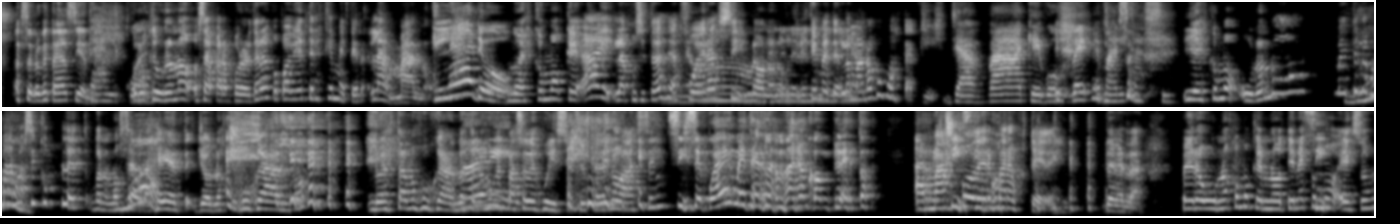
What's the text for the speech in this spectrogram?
hacer lo que estás haciendo. Tal cual. Como que uno no, o sea, para ponerte la copa bien tienes que meter la mano. Claro. No es como que, ay, la pusiste desde afuera, sí. No, no, no, tienes que meter la mano como hasta aquí. Ya va, que vos ves, marica, sí. Y es como, uno no mete la mano así completo. Bueno, no sé, la gente, yo no estoy juzgando. no estamos juzgando, estamos en un espacio de juicio. Si ustedes lo hacen. si se pueden meter la mano completo. Más poder para ustedes, de verdad. Pero uno como que no tiene como esos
